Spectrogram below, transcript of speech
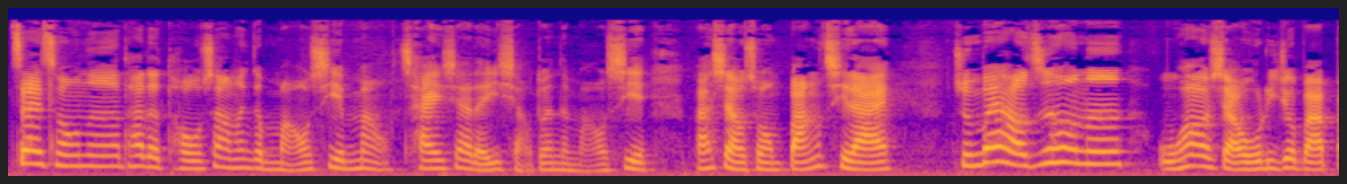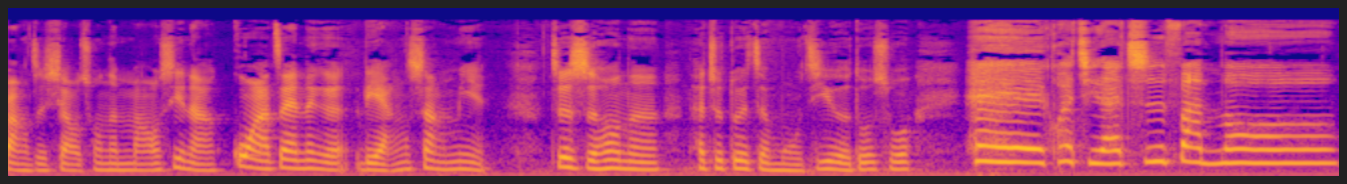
再从呢，它的头上那个毛线帽拆下了一小段的毛线，把小虫绑起来。准备好之后呢，五号小狐狸就把绑着小虫的毛线啊挂在那个梁上面。这时候呢，他就对着母鸡耳朵说：“嘿，快起来吃饭喽！”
